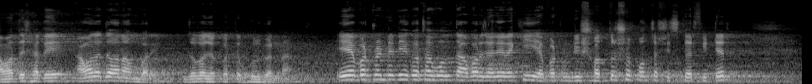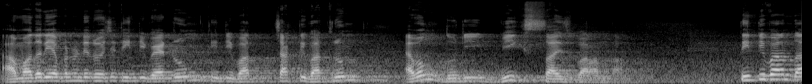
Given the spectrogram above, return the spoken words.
আমাদের সাথে, আমাদের দেওয়া নাম্বারে যোগাযোগ করতে ভুলবেন না। এই অ্যাপার্টমেন্টে নিয়ে কথা বলতে আবার জানিয়ে রাখি অ্যাপার্টমেন্টটি সতেরোশো পঞ্চাশ স্কোয়ার ফিটের আমাদের এই অ্যাপার্টমেন্টে রয়েছে তিনটি বেডরুম তিনটি বাথ চারটি বাথরুম এবং দুটি বিগ সাইজ বারান্দা। তিনটি বারান্দা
